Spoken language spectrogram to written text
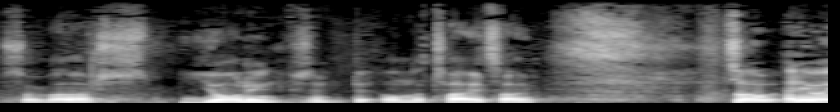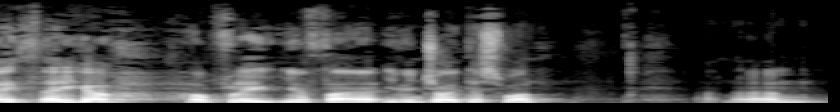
sorry about that, just yawning because I'm a bit on the tired side. So anyway, there you go. Hopefully you've uh, you've enjoyed this one. Um,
